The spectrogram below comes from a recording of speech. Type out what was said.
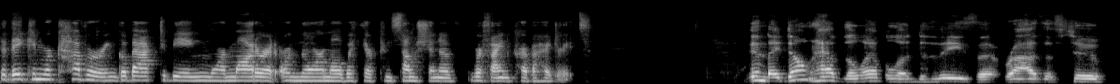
that they can recover and go back to being more moderate or normal with their consumption of refined carbohydrates? Then they don't have the level of disease that rises to,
